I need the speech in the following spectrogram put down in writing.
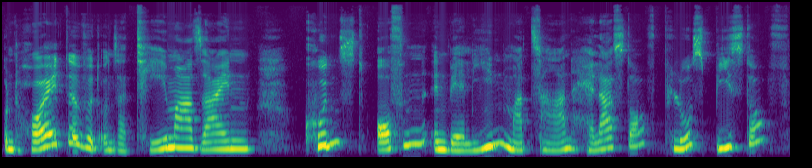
Und heute wird unser Thema sein Kunst offen in Berlin, Marzahn, Hellersdorf plus Biesdorf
